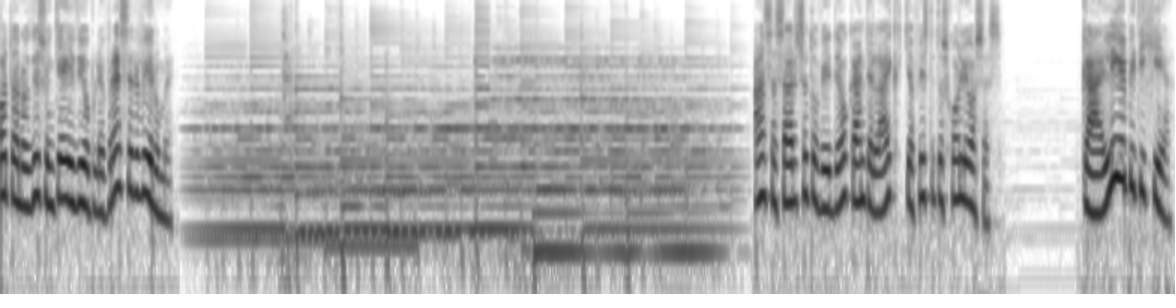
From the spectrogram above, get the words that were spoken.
Όταν ροδίσουν και οι δύο πλευρές σερβίρουμε. Αν σας άρεσε το βίντεο κάντε like και αφήστε το σχόλιο σας. Καλή επιτυχία!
